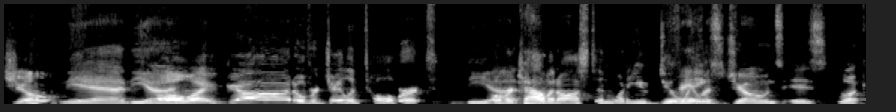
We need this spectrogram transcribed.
Jones. yeah, the uh, oh my God. Over Jalen Tolbert. the uh, Over the- Calvin Austin. What are you doing? Velus Jones is look,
